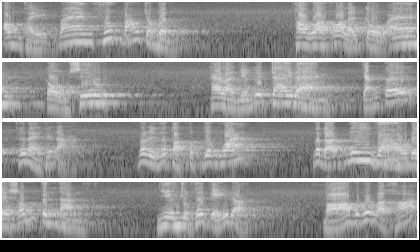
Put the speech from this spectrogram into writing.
ông thầy ban phước báo cho mình. Thông qua có lẽ cầu an, cầu siêu, hay là những cái trai đàn, chẳng tế, thế này thế nào đó là cái tập tục văn hóa. Nó đã đi vào đời sống tinh thần nhiều chục thế kỷ rồi. Bỏ cũng rất là khó.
